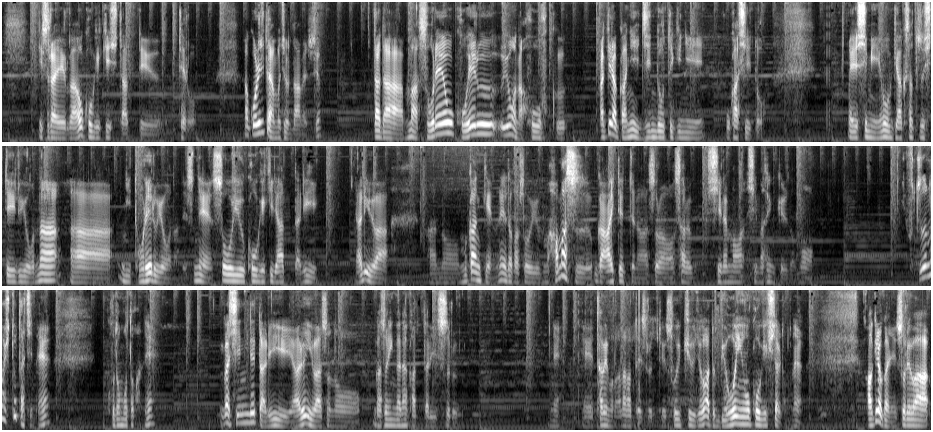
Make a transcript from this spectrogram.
イスラエル側を攻撃したっていうテロまあ、これ自体はもちろんダメですよ。ただ、まあ、それを超えるような報復、明らかに人道的におかしいと、市民を虐殺しているような、あに取れるようなですね、そういう攻撃であったり、あるいは、あの無関係のね、だからそういうま、ハマスが相手っていうのは、それはさる知れま知りませんけれども、普通の人たちね、子供とかね、が死んでたり、あるいはそのガソリンがなかったりする、ねえー、食べ物がなかったりするっていう、そういう救助、あと病院を攻撃したりとかね、明らかにそれは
